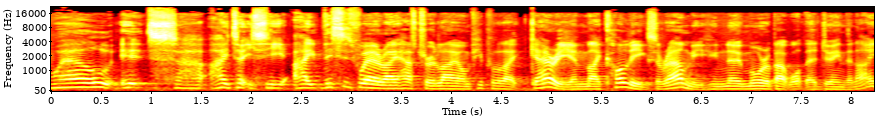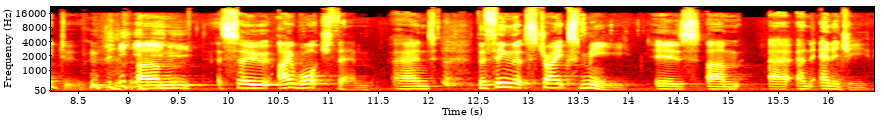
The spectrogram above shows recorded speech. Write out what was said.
Well, it's uh, I don't you see I this is where I have to rely on people like Gary and my colleagues around me who know more about what they're doing than I do. um, so I watch them, and the thing that strikes me is um, uh, an energy.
